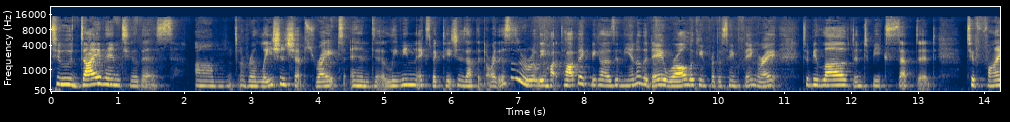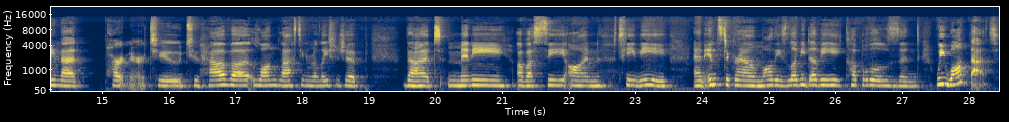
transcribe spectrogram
to dive into this, um, relationships, right? And leaving expectations at the door. This is a really hot topic because, in the end of the day, we're all looking for the same thing, right? To be loved and to be accepted, to find that partner, to to have a long lasting relationship that many of us see on TV and Instagram, all these lovey dovey couples, and we want that,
